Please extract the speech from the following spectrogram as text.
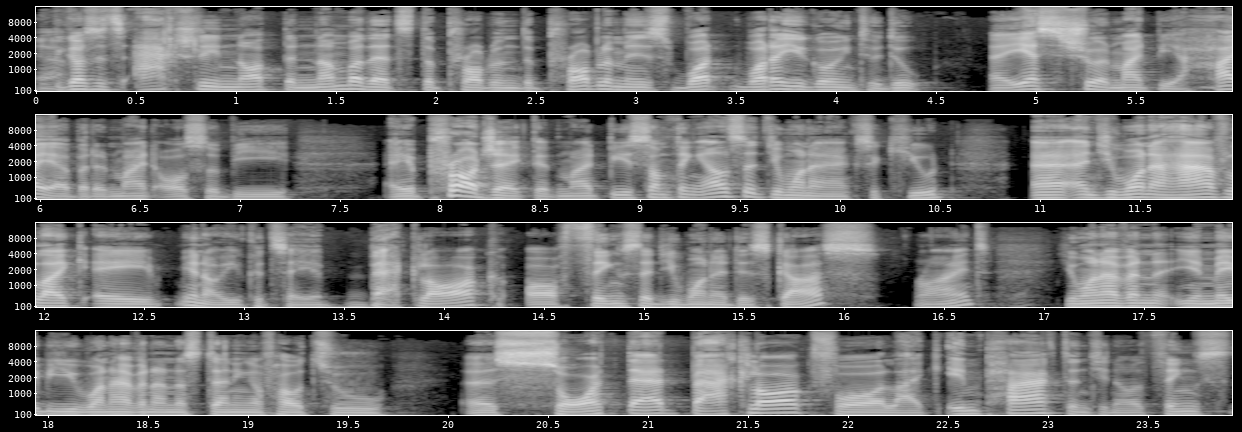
Yeah. because it's actually not the number that's the problem. The problem is what what are you going to do? Uh, yes, sure, it might be a hire, but it might also be a project. It might be something else that you want to execute. Uh, and you want to have like a, you know, you could say a backlog of things that you want to discuss, right? You want to have an, you, maybe you want to have an understanding of how to uh, sort that backlog for like impact and you know things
